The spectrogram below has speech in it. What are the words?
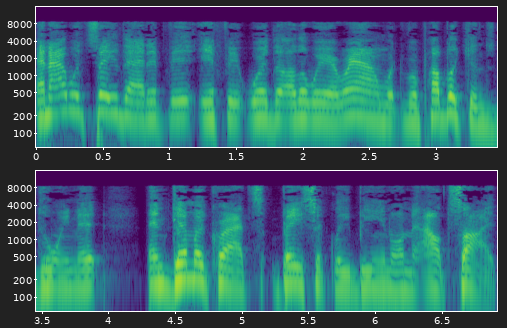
And I would say that if it, if it were the other way around, with Republicans doing it and Democrats basically being on the outside.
